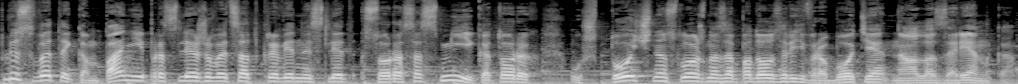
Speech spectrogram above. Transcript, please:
Плюс в этой компании прослеживается откровенный след ссора со СМИ, которых уж точно сложно заподозрить в работе на Лазаренко.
